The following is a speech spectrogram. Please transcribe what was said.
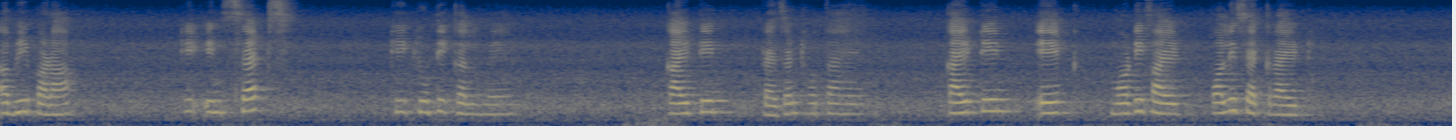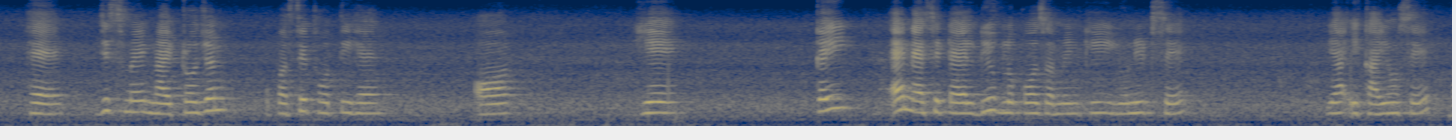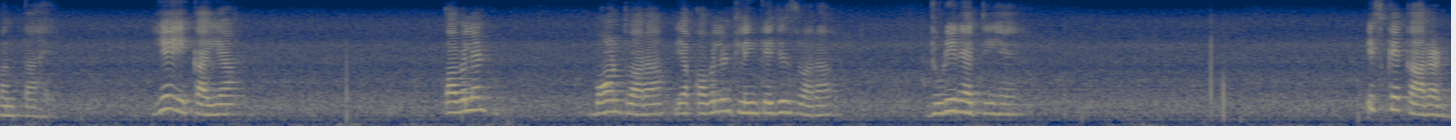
अभी पढ़ा कि insects की cuticle में chitin present होता है काइटिन एक मॉडिफाइड पॉलीसेक्राइड है जिसमें नाइट्रोजन उपस्थित होती है और ये कई एन एसिटाइल ड्यू ग्लूकोजामिन की यूनिट से या इकाइयों से बनता है। ये इकाइयाँ कोवलेंट बॉन्ड द्वारा या कोवलेंट लिंकेजेस द्वारा जुड़ी रहती हैं। इसके कारण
